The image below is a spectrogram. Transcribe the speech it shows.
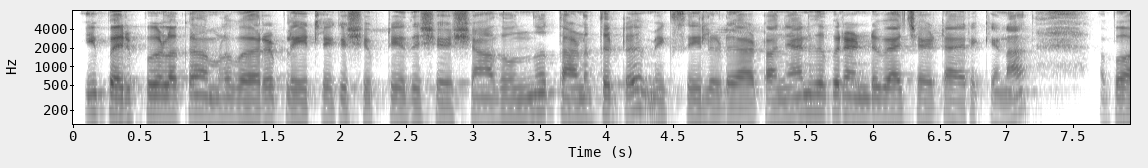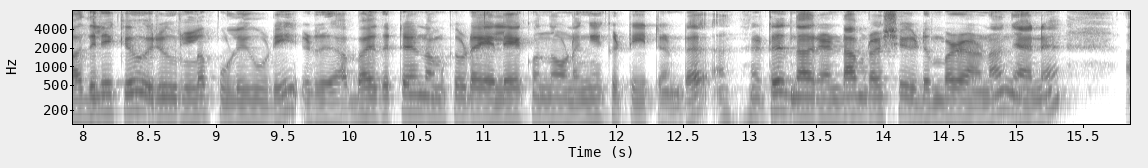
ഈ പരിപ്പുകളൊക്കെ നമ്മൾ വേറെ പ്ലേറ്റിലേക്ക് ഷിഫ്റ്റ് ചെയ്ത ശേഷം അതൊന്ന് തണുത്തിട്ട് മിക്സിയിൽ ഇടുക കേട്ടോ. ഞാനിതിപ്പോൾ രണ്ട് ബാച്ചായിട്ട് അരയ്ക്കണം. അപ്പോൾ അതിലേക്ക് ഒരു ഉരുള പുളി കൂടി ഇടുക. അപ്പോൾ ഇതിട്ട് നമുക്കിവിടെ ഇലയൊക്കെ ഒന്ന് ഉണങ്ങി കിട്ടിയിട്ടുണ്ട്. എന്നിട്ട് രണ്ടാം പ്രാവശ്യം ഇടുമ്പോഴാണ് ഞാൻ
